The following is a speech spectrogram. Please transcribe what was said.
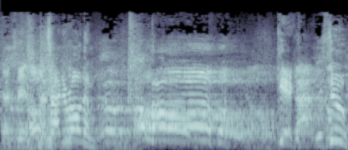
That's it. Oh, Maserati rolled him. Oh! Kick to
